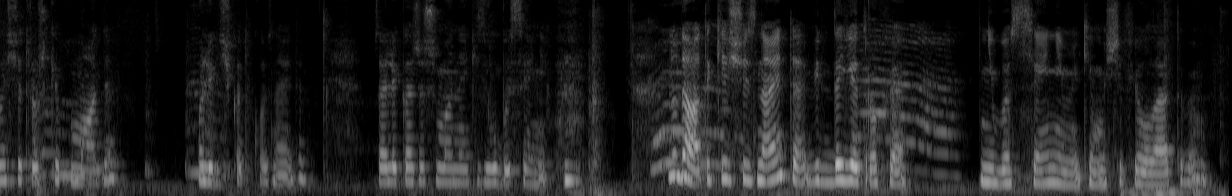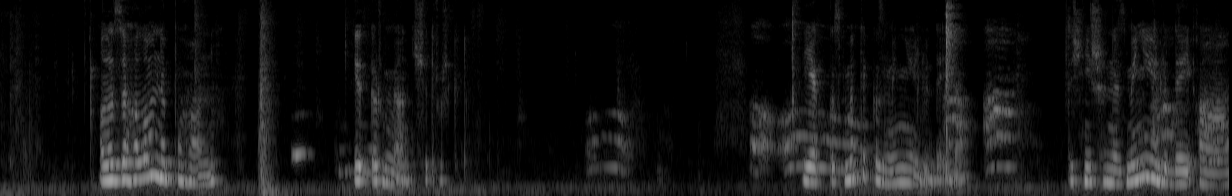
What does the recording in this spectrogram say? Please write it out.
Додали ще трошки помади. Олівчика такого, знаєте. Взагалі каже, що в мене якісь губи сині. Ну так, таке щось, знаєте, віддає трохи ніби синім, якимось ще фіолетовим. Але загалом непогано. І румян ще трошки. Як косметика змінює людей, так? Да? Точніше, не змінює людей, а,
